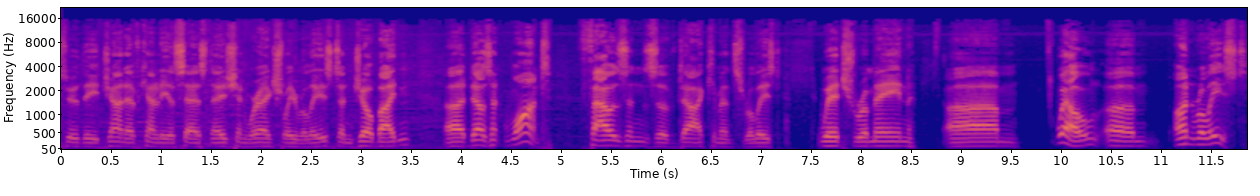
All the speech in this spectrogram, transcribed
to the John F. Kennedy assassination were actually released. And Joe Biden uh, doesn't want thousands of documents released, which remain, um, well, um, unreleased.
